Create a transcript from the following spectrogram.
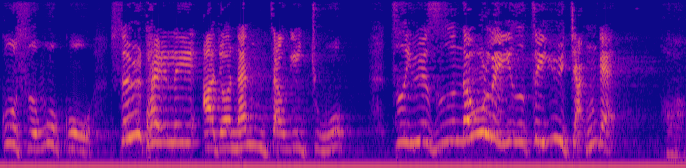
故事我国手台里阿叫能走一脚，至于是努力是最有讲的。哦，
